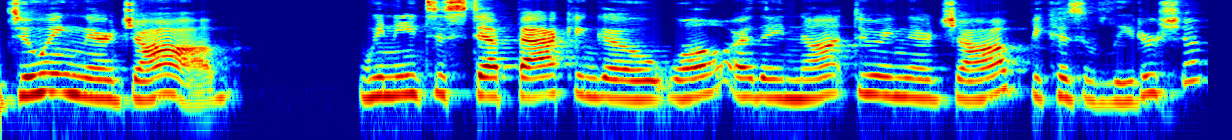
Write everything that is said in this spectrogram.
doing their job, we need to step back and go, well, are they not doing their job because of leadership?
